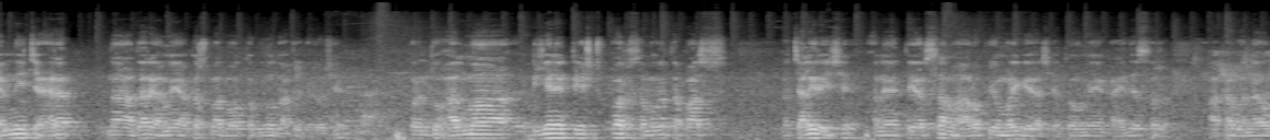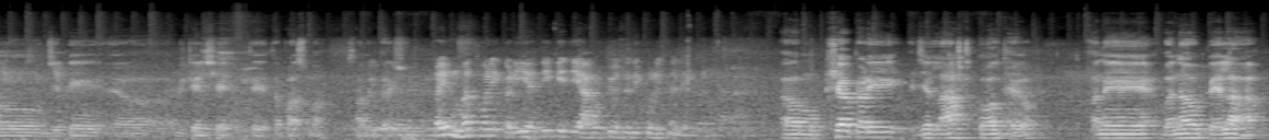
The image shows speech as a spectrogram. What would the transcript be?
એમની જાહેરાતના આધારે અમે અકસ્માત મોતનો ગુનો દાખલ કર્યો છે. પરંતુ હાલમાં ડીએનએ ટેસ્ટ પર સમગ્ર તપાસ ચાલી રહી છે અને તે અરસામાં આરોપીઓ મળી ગયા છે. તો અમે કાયદેસર આખા બનાવનું જે કંઈ ડિટેલ છે તે તપાસમાં સામેલ કરીશું. કઈ મહત્વની કડી હતી કે જે આરોપીઓ સુધી પોલીસને લઈ ગઈ? મુખ્ય કડી જે લાસ્ટ કોલ થયો અને બનાવ પહેલાં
